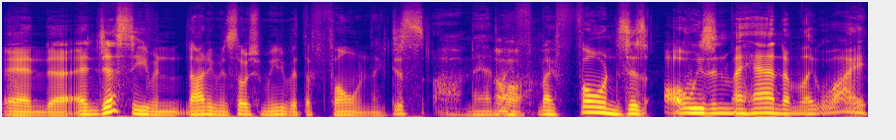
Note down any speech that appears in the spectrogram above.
And uh, and just even not even social media, but the phone. Like just oh man, my, Oh. my phone's just always in my hand. I'm like, why?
